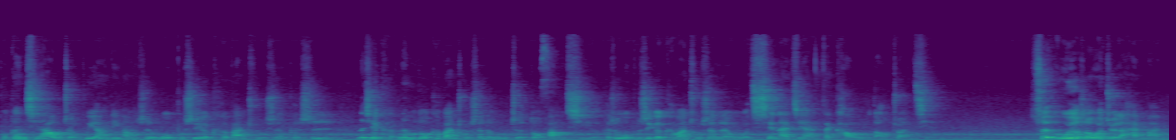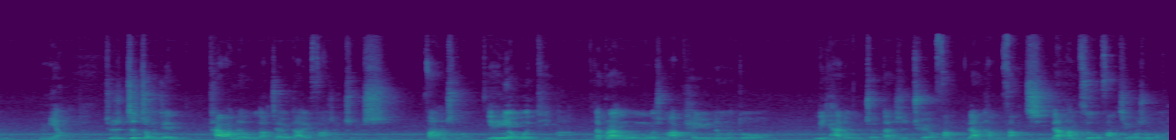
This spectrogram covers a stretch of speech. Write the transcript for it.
我跟其他舞者不一样的地方是，我不是一个科班出身，可是那些科那么多科班出身的舞者都放弃了，可是我不是一个科班出身的人，我现在竟然在靠舞蹈赚钱，所以我有时候会觉得还蛮妙的，就是这中间台湾的舞蹈教育到底发生什么事，发生什么一定有问题嘛？那不然我们为什么要培育那么多厉害的舞者，但是却要放让他们放弃，让他们自我放弃，或是我们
